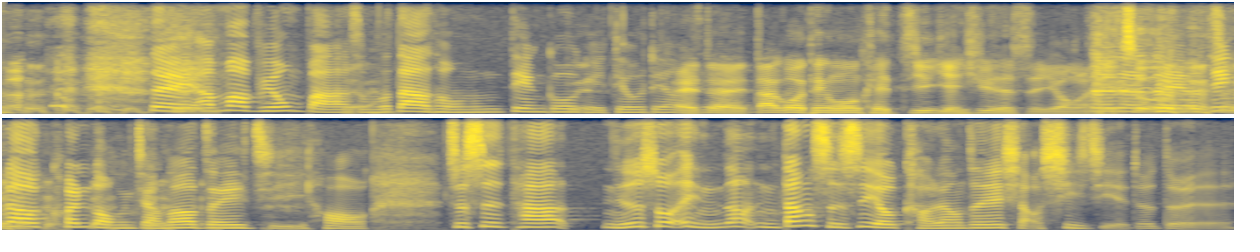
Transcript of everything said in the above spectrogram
对，阿嬷不用把什么大同电锅给丢掉。哎，对，大锅电锅可以继续延续的使用了。对对对，有听到昆龙讲到这一集，哈，就是他，你是说，哎，你当，你当时是有考量这些小细节，对不对？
